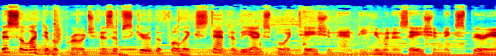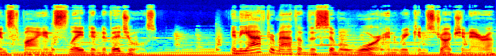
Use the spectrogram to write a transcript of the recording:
This selective approach has obscured the full extent of the exploitation and dehumanization experienced by enslaved individuals. In the aftermath of the Civil War and Reconstruction era,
